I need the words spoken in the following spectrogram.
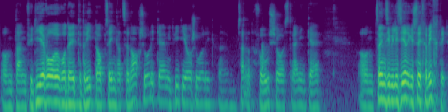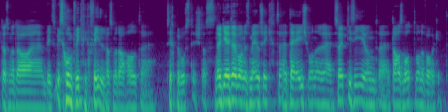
Und dann für die, die, die dort drin sind, hat es eine Nachschulung gegeben mit Videoschulung. Ähm, es hat natürlich voraus schon ein Training gegeben. Und Sensibilisierung ist sicher wichtig, dass man da, äh, es kommt wirklich viel, dass man da halt äh, sich bewusst ist, dass nicht jeder, der ein Mail schickt, äh, der ist, wo er äh, sollte sein und äh, das will, was er vorgibt.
